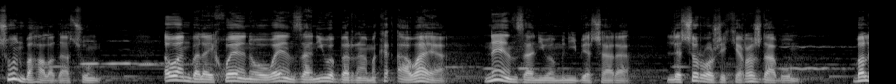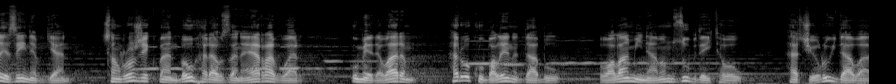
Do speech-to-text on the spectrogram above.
چۆن بە هەڵەدا چوون. ئەوان بە لای خۆیانەوە وایان زانیوە بەرنامەکە ئاوایە، نەیان زانیوە منی بێچارە لە چ ڕۆژێکی ڕەشدا بووم. بەڵێ زەینەب گیان، چەند ڕۆژێکمان بەو هەرا و زەنایە ڕابوارد. ئومێدەوارم هەر وەکوو بەڵێنت دابوو، وەڵامی نامەم زوو بدەیتەوە و هەرچی ڕووی داوە،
